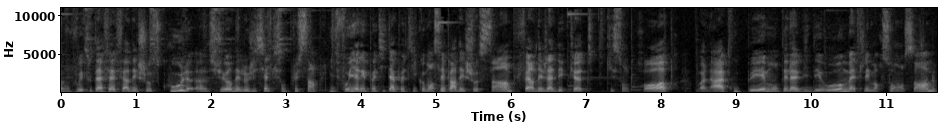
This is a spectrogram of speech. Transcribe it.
vous pouvez tout à fait faire des choses cool sur des logiciels qui sont plus simples. Il faut y aller petit à petit, commencer par des choses simples, faire déjà des cuts qui sont propres, voilà, couper, monter la vidéo, mettre les morceaux ensemble,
